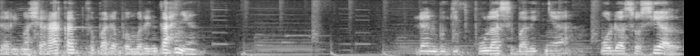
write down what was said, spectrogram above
dari masyarakat kepada pemerintahnya. Dan begitu pula sebaliknya modal sosial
